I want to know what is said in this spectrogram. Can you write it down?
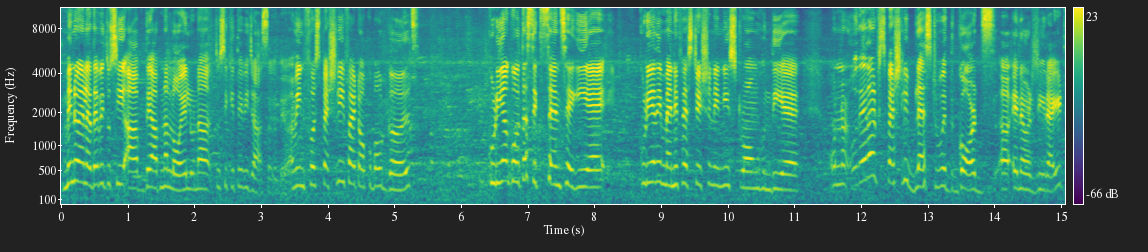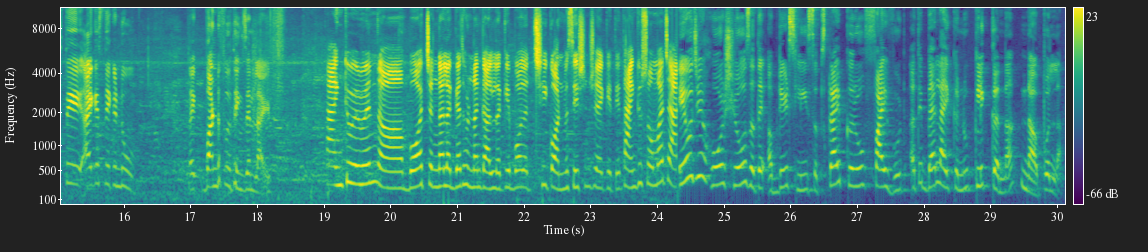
ਮੈਨੂੰ ਇਹ ਲੱਗਦਾ ਵੀ ਤੁਸੀਂ ਆਪਦੇ ਆਪ ਨਾਲ ਲਾਇਲ ਹੋਣਾ ਤੁਸੀਂ ਕਿਤੇ ਵੀ ਜਾ ਸਕਦੇ ਹੋ। I mean for specially if I talk about girls ਕੁੜੀਆਂ ਕੋਲ ਤਾਂ ਸਿਕਸ ਸੈਂਸ ਹੈਗੀ ਹੈ। ਕੁੜੀਆਂ ਦੀ ਮੈਨੀਫੈਸਟੇਸ਼ਨ ਇੰਨੀ ਸਟਰੋਂਗ ਹੁੰਦੀ ਹੈ। ਉਹਨਾਂ ਦੇ are specially blessed with God's energy right ਤੇ I guess they can do like wonderful things in life thank you Evan ਬਹੁਤ ਚੰਗਾ ਲੱਗਿਆ ਤੁਹਾਡੇ ਨਾਲ ਗੱਲ ਕਰਕੇ ਬਹੁਤ ਅੱਛੀ ਕਨਵਰਸੇਸ਼ਨ ਸ਼ੇਅਰ ਕੀਤੀ ਥੈਂਕ ਯੂ ਸੋ ਮਚ ਇਹੋ ਜਿਹੇ ਹੋਰ ਸ਼ੋਜ਼ ਅਤੇ ਅਪਡੇਟਸ ਲਈ ਸਬਸਕ੍ਰਾਈਬ ਕਰੋ 5wood ਅਤੇ ਬੈਲ ਆਈਕਨ ਨੂੰ ਕਲਿੱਕ ਕਰਨਾ ਨਾ ਭੁੱਲਣਾ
